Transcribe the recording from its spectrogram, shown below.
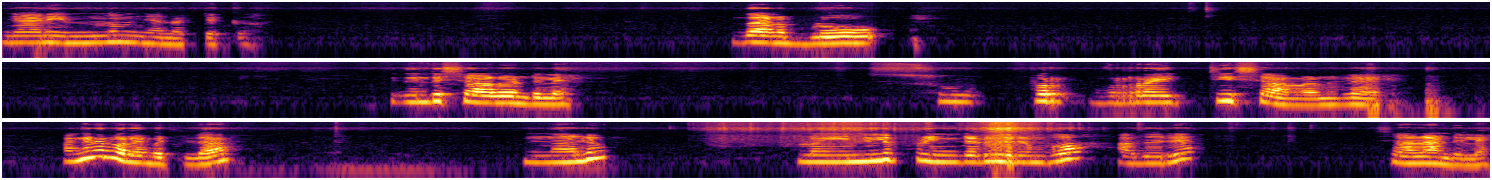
ഞാൻ ഇന്നും ഞാൻ ഒറ്റക്ക. ഇതാണ് ബ്ലൂ ഇതിന്റെ ഷാൾ ഉണ്ടല്ലേ സൂപ്പർ വെറൈറ്റി ഷാളാണ് അല്ലേ അങ്ങനെ പറയാൻ പറ്റില്ല. എന്നാലും പ്ലെയിനിൽ പ്രിന്റഡ് വരുമ്പോൾ അതൊരു ഷാളാണ്ടില്ലേ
